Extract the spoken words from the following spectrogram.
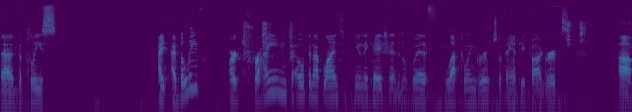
uh, the police, I, I believe, are trying to open up lines of communication with left wing groups, with Antifa groups, um,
